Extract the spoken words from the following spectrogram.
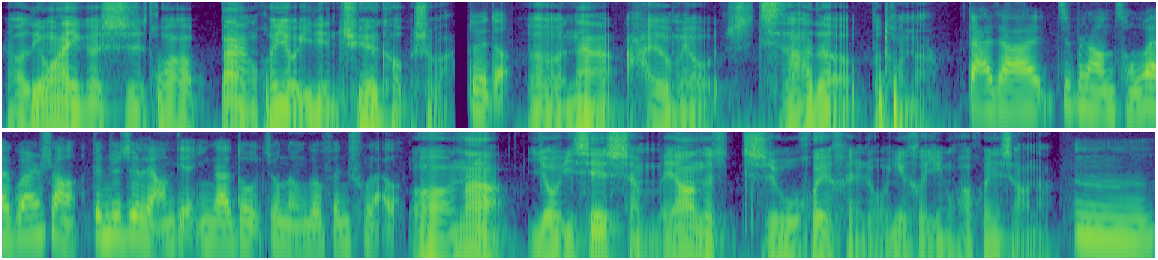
然后另外一个是花瓣会有一点缺口，是吧？对的。呃，那还有没有其他的不同呢？大家基本上从外观上，根据这两点，应该都就能够分出来了。哦，那有一些什么样的植物会很容易和樱花混淆呢？嗯，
